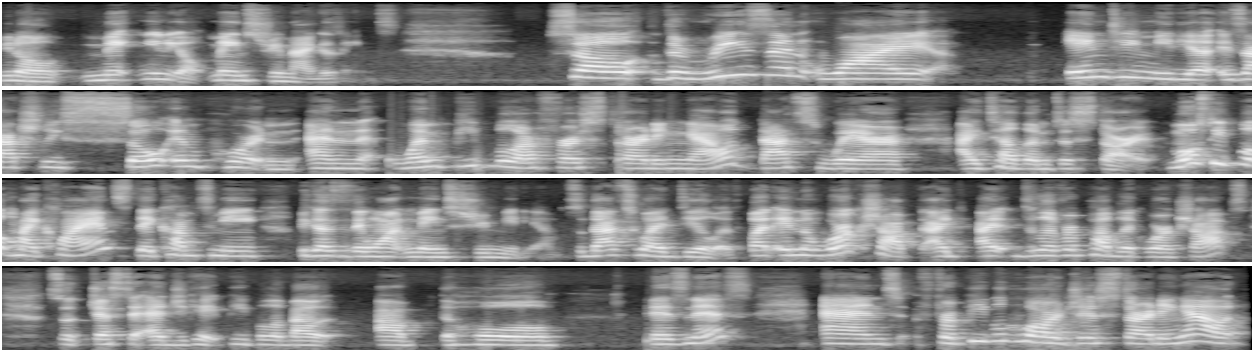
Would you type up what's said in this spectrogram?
you know, ma- you know, mainstream magazines. So the reason why indie media is actually so important. And when people are first starting out that's where i tell them to start. Most people my clients they come to me because they want mainstream media. So that's who i deal with. But in the workshop i, I deliver public workshops. So just to educate people about uh, the whole business. And for people who are just starting out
